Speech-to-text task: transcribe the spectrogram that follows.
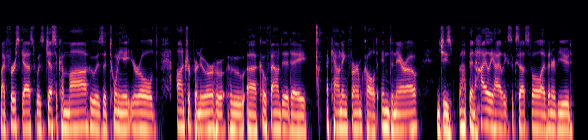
My first guest was Jessica Mah, who is a 28 year old entrepreneur who who uh, co-founded a accounting firm called Indinero, and she's been highly highly successful. I've interviewed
